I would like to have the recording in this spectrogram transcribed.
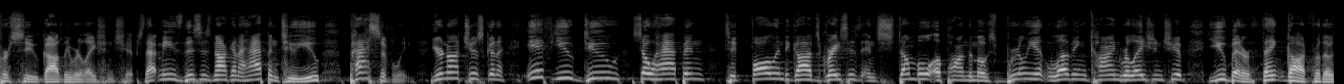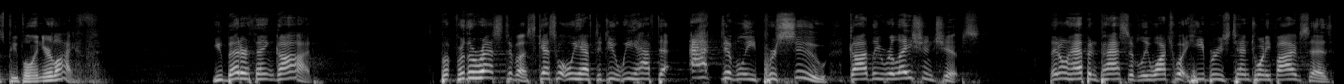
pursue godly relationships. That means this is not going to happen to you passively. You're not just going to, if you do so happen to fall into God's graces and stumble upon the most brilliant, loving, kind relationship, you better thank God for those people in your life. You better thank God. But for the rest of us, guess what we have to do? We have to actively pursue godly relationships. They don't happen passively. Watch what Hebrews 10:25 says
